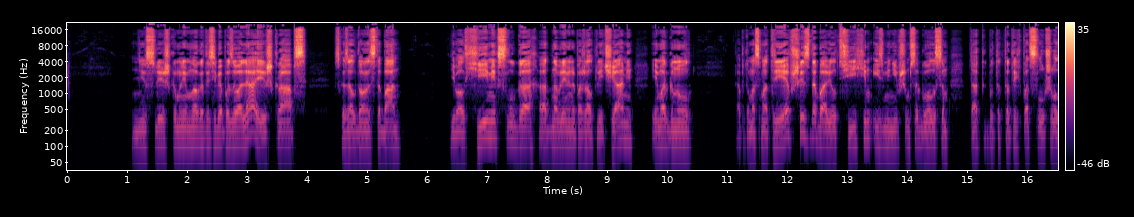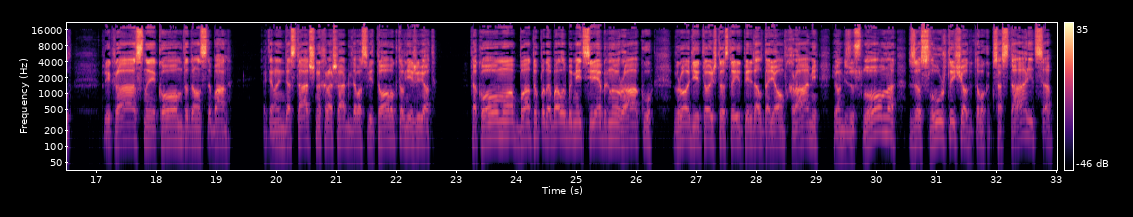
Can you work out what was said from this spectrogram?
«Не слишком ли много ты себе позволяешь, Крабс?» — сказал Дон Эстебан. Его алхимик-слуга одновременно пожал плечами и моргнул — а потом, осмотревшись, добавил тихим, изменившимся голосом, так, как будто кто-то их подслушивал. «Прекрасная комната, Дон Стебан, хотя она недостаточно хороша для того святого, кто в ней живет. Такому аббату подобало бы иметь серебряную раку, вроде той, что стоит перед алтарем в храме, и он, безусловно, заслужит еще до того, как состарится».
